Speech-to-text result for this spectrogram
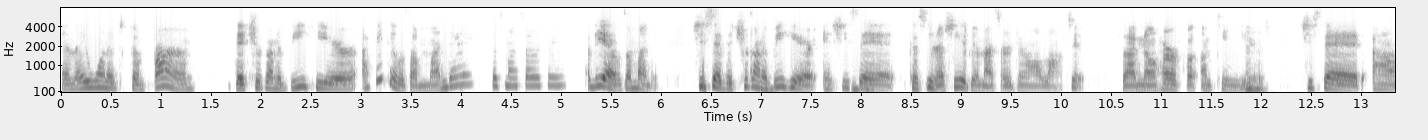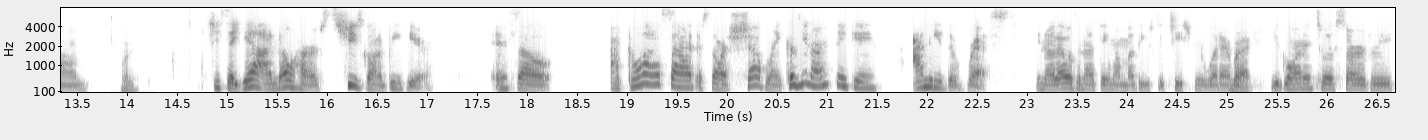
and they wanted to confirm that you're going to be here. I think it was a Monday was my surgery. Yeah, it was a Monday. She said that you're going to be here. And she mm-hmm. said, because, you know, she had been my surgeon all along too. So I've known her for umpteen years. Mm-hmm. She said, um, right. she said, yeah, I know her. She's going to be here. And so I go outside and start shoveling because, you know, I'm thinking I need the rest. You know, that was another thing my mother used to teach me, whatever. Right. You're going into a surgery,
